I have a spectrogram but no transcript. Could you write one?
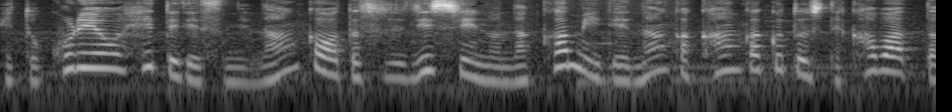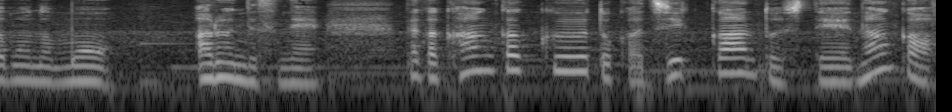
えっと、これを経てですねなんか私自身の中身でなんか感覚として変わったものもあるんですね。だから感覚とか実感としてなんか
